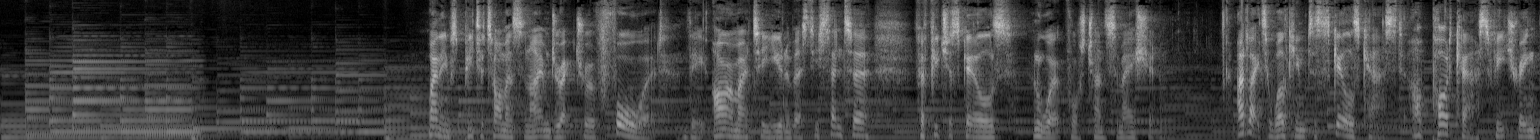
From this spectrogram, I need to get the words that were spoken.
My name's Peter Thomas, and I'm Director of Forward, the RMIT University Centre for Future Skills and Workforce Transformation. I'd like to welcome you to Skillscast, our podcast featuring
